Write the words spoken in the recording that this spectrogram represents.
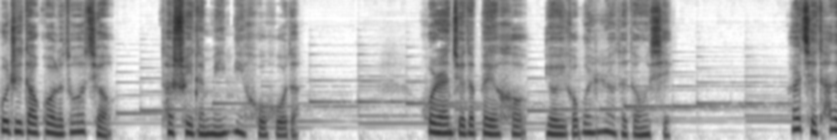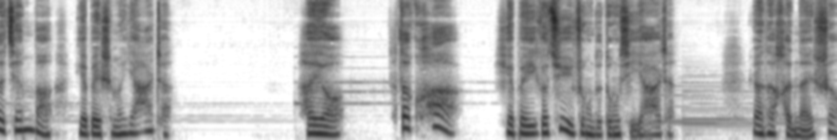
不知道过了多久，他睡得迷迷糊糊的，忽然觉得背后有一个温热的东西，而且他的肩膀也被什么压着，还有他的胯也被一个巨重的东西压着，让他很难受。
